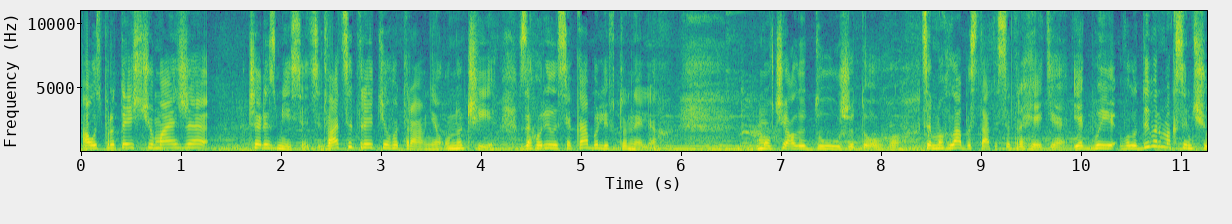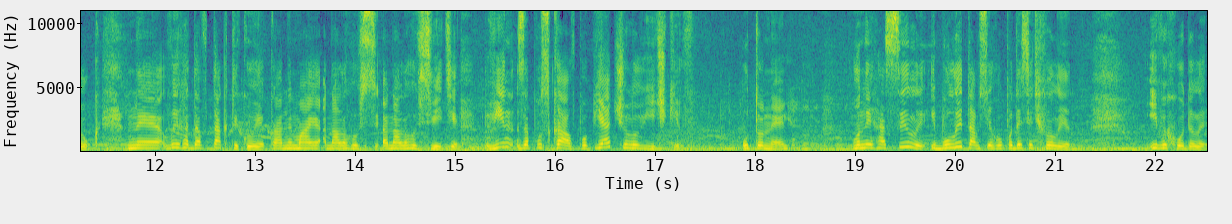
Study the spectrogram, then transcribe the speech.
А ось про те, що майже через місяць, 23 травня, уночі, загорілися кабелі в тунелях. Мовчали дуже довго. Це могла би статися трагедія, якби Володимир Максимчук не вигадав тактику, яка не має аналогу в аналогу в світі. Він запускав по 5 чоловічків у тунель. Вони гасили і були там всього по 10 хвилин. І виходили.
